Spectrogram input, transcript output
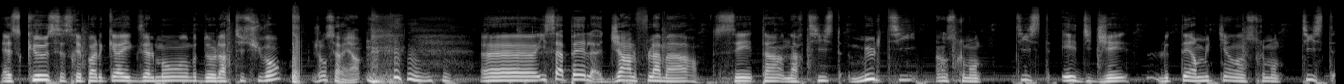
Est-ce que ce serait pas le cas également de l'artiste suivant? J'en sais rien. Euh, il s'appelle Jarl Flamar. C'est un artiste multi-instrumentiste et DJ. Le terme multi-instrumentiste,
